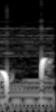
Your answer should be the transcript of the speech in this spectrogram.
you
